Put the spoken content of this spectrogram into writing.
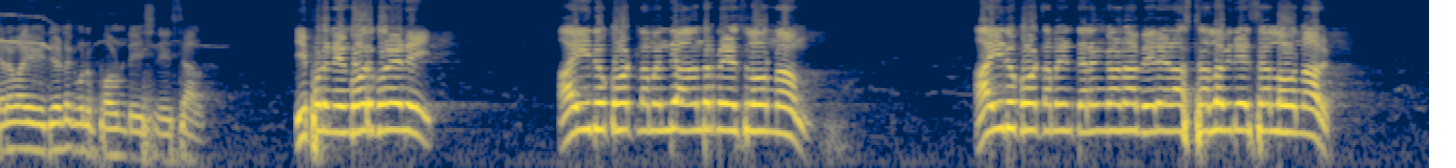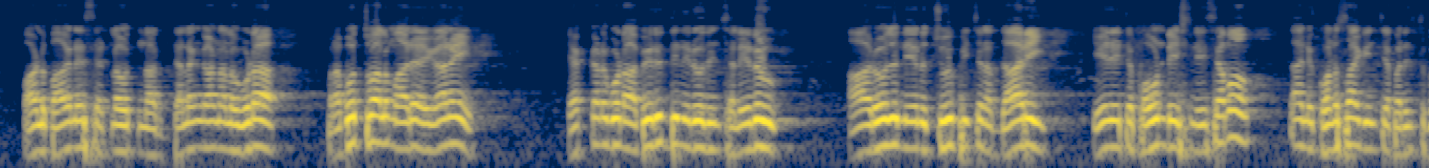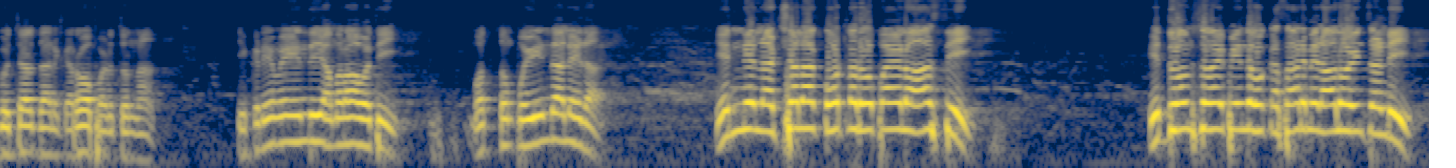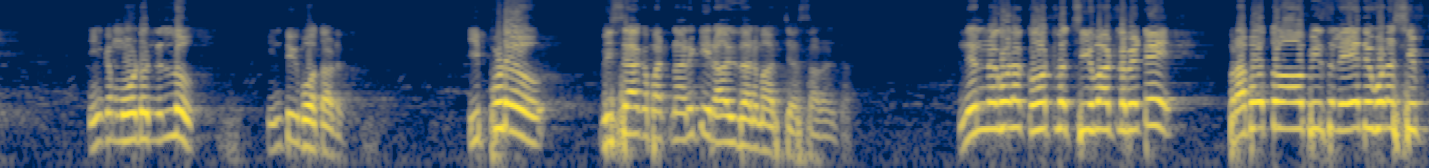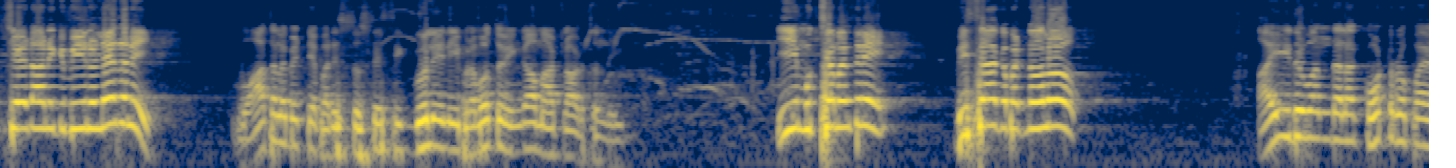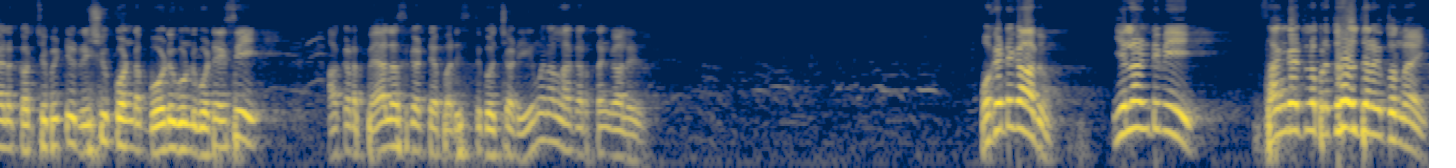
ఇరవై ఐదేళ్ళకు మనం ఫౌండేషన్ వేశాను ఇప్పుడు నేను కోరుకునేది ఐదు కోట్ల మంది ఆంధ్రప్రదేశ్లో ఉన్నాం. ఐదు కోట్ల మంది తెలంగాణ వేరే రాష్ట్రాల్లో విదేశాల్లో ఉన్నారు. వాళ్ళు బాగానే సెటిల్ అవుతున్నారు. తెలంగాణలో కూడా ప్రభుత్వాలు మారాయి కానీ ఎక్కడ కూడా అభివృద్ధి నిరోధించలేదు. ఆ రోజు నేను చూపించిన దారి ఏదైతే ఫౌండేషన్ వేసామో దాన్ని కొనసాగించే పరిస్థితికి వచ్చారు దానికి గర్వపడుతున్నా. ఇక్కడేమైంది అమరావతి? మొత్తం పోయిందా లేదా? ఎన్ని లక్షల కోట్ల రూపాయల ఆస్తి? విధ్వంసం అయిపోయిందో ఒక్కసారి మీరు ఆలోచించండి. ఇంకా మూడు నెలలు ఇంటికి పోతాడు. ఇప్పుడు విశాఖపట్నానికి రాజధాని మార్చేస్తాడంట. నిన్న కూడా కోర్టులో చీవాట్లు పెట్టి ప్రభుత్వ ఆఫీసులు ఏది కూడా షిఫ్ట్ చేయడానికి వీలు లేదని వాతలు పెట్టే పరిస్థితి వస్తే సిగ్గులేని ప్రభుత్వం ఇంకా మాట్లాడుతుంది. ఈ ముఖ్యమంత్రి విశాఖపట్నంలో ఐదు వందల కోట్ల రూపాయలు ఖర్చు పెట్టి రిషికొండ బోడిగుండు కొట్టేసి అక్కడ ప్యాలెస్ కట్టే పరిస్థితికి వచ్చాడు. ఏమనాలి నాకు అర్థం కాలేదు. ఒకటి కాదు ఇలాంటివి సంఘటనలు ప్రతిరోజు జరుగుతున్నాయి.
